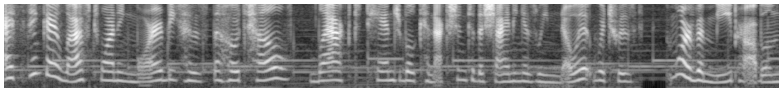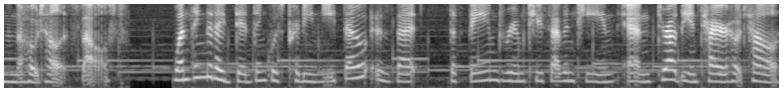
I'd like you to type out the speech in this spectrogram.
I think I left wanting more because the hotel lacked tangible connection to The Shining as we know it, which was more of a me problem than the hotel itself. One thing that I did think was pretty neat though is that the famed room 217 and throughout the entire hotel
